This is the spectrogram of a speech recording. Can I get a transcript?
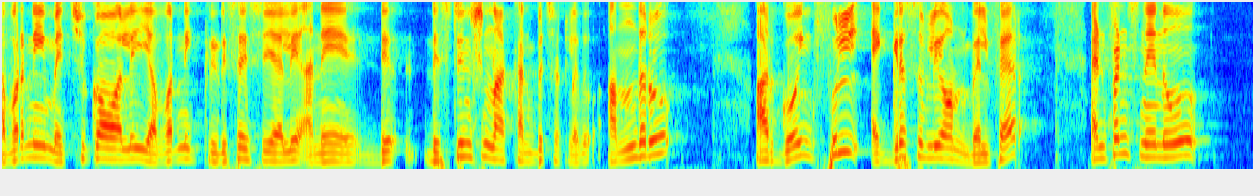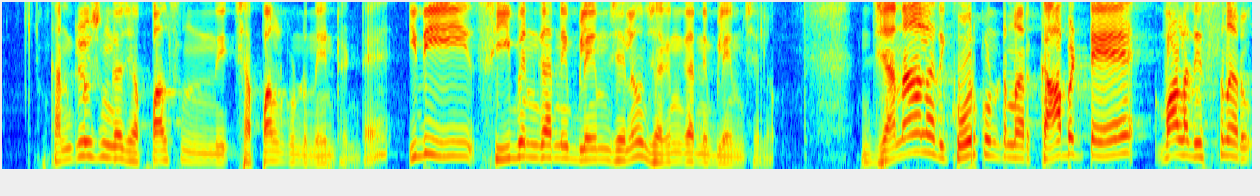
ఎవరిని మెచ్చుకోవాలి ఎవరిని క్రిటిసైజ్ చేయాలి అనే డి డిస్టింక్షన్ నాకు కనిపించట్లేదు. అందరూ are going full aggressively on welfare and friends నేను కన్క్లూషన్గా చెప్పాల్సింది చెప్పాలనుకుంటుంది ఏంటంటే ఇది సిబిఎన్ గారిని బ్లేమ్ చేయలేం జగన్ గారిని బ్లేమ్ చేయలేం. జనాలు అది కోరుకుంటున్నారు కాబట్టే వాళ్ళు అది ఇస్తున్నారు.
